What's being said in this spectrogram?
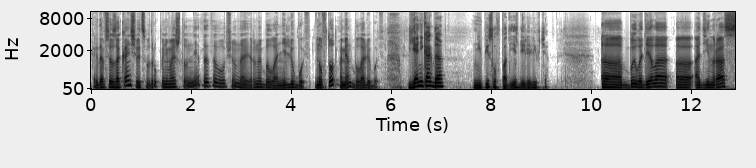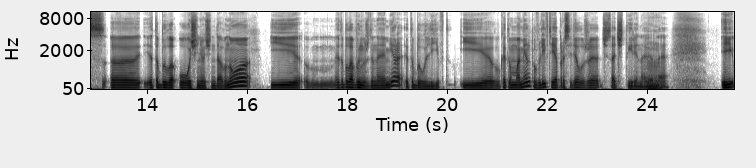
когда все заканчивается, вдруг понимаешь, что нет, это, в общем, наверное, была не любовь. Но в тот момент была любовь. Я никогда не писал в подъезде или лифте. Э, Было дело э, один раз, э, это было очень-очень давно, и это была вынужденная мера, это был лифт, и к этому моменту в лифте я просидел уже часа четыре, наверное. И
